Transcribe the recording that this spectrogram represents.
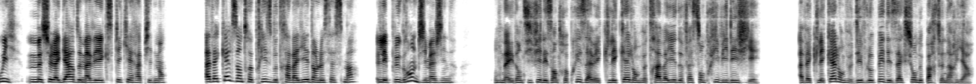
Oui, Monsieur Lagarde m'avait expliqué rapidement. Avec quelles entreprises vous travaillez dans le CESMA Les plus grandes, j'imagine. On a identifié les entreprises avec lesquelles on veut travailler de façon privilégiée, avec lesquelles on veut développer des actions de partenariat.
